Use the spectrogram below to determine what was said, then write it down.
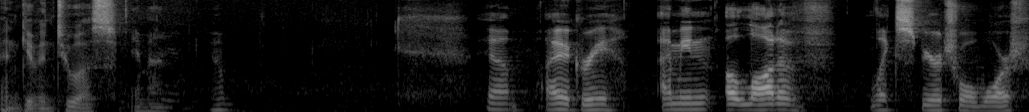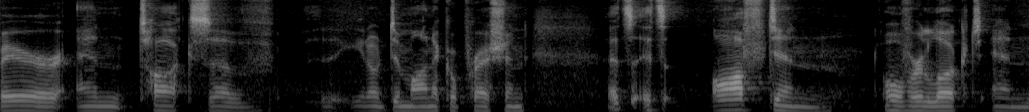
and given to us. Amen. Yep. Yeah, I agree. I mean, a lot of like spiritual warfare and talks of you know demonic oppression. That's it's often overlooked and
